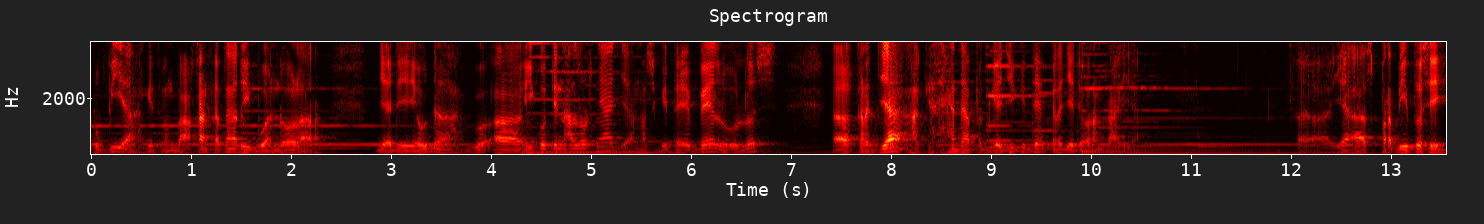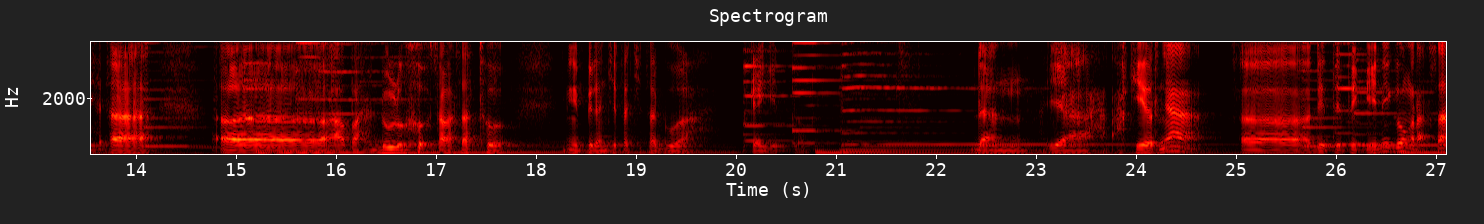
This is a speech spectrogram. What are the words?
rupiah gitu. Bahkan katanya ribuan dolar. Jadi ya udah gue uh, ikutin alurnya aja. Masuk ITB lulus uh, kerja akhirnya dapat gaji gede akhirnya jadi orang kaya. Uh, ya seperti itu sih. Uh, uh, apa? Dulu salah satu mimpi dan cita-cita gue kayak gitu dan ya akhirnya uh, di titik ini gue ngerasa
